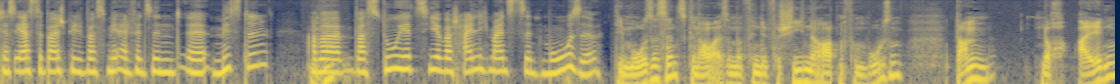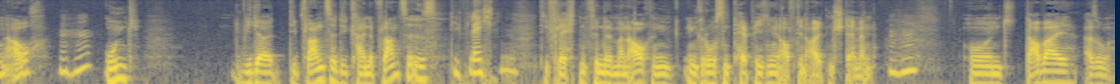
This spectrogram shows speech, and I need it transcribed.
das erste Beispiel, was mir einfällt, sind äh, Misteln. Aber was du jetzt hier wahrscheinlich meinst, sind Moose. Die Moose sind es, genau. Also man findet verschiedene Arten von Moosen. Dann noch Algen auch. Und wieder die Pflanze, die keine Pflanze ist. Die Flechten. Die Flechten findet man auch in, in großen Teppichen auf den alten Stämmen. Und dabei, also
